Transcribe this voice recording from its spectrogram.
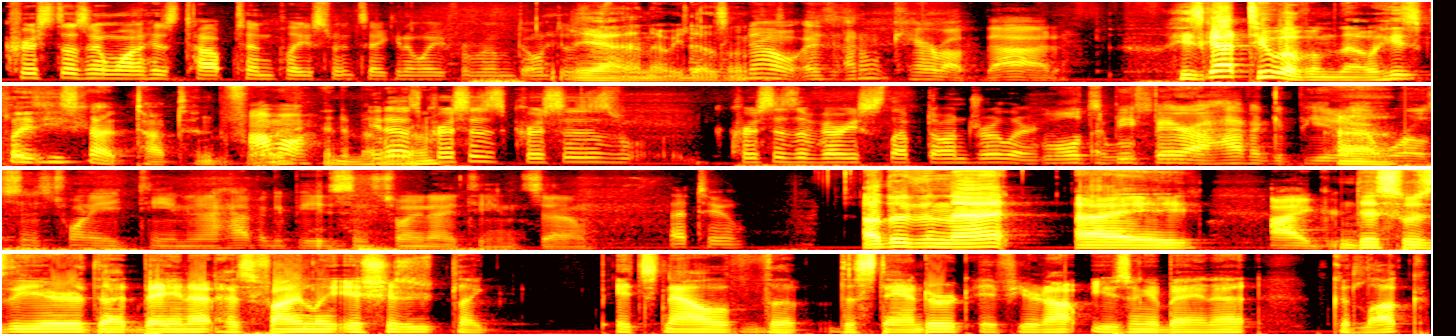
Chris doesn't want his top ten placement taken away from him. Don't. Yeah, disrespect no, he doesn't. No, I don't care about that. He's got two of them though. He's played. He's got top ten before I'm on- in the He middle. does. round. Chris is Chris is Chris is a very slept on driller. Well, to I be will say fair. I haven't competed Uh. at Worlds since 2018, and I haven't competed since 2019. So that too. Other than that, I I agree. this was the year that bayonet has finally issued like it's now the the standard if you're not using a bayonet good luck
